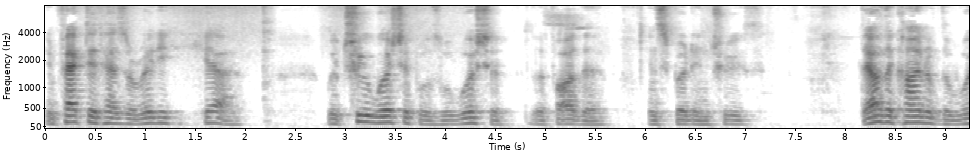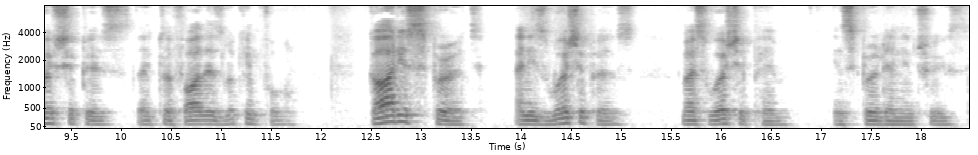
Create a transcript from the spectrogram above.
In fact, it has already here where true worshippers will worship the Father in spirit and truth. They are the kind of the worshippers that the Father is looking for. God is spirit, and his worshippers must worship him in spirit and in truth.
